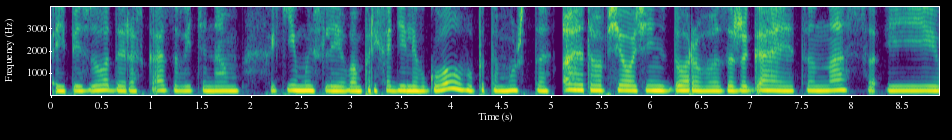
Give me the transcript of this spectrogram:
эпизоды, рассказывайте нам, какие мысли вам приходили в голову, потому что это вообще очень здорово зажигает нас и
